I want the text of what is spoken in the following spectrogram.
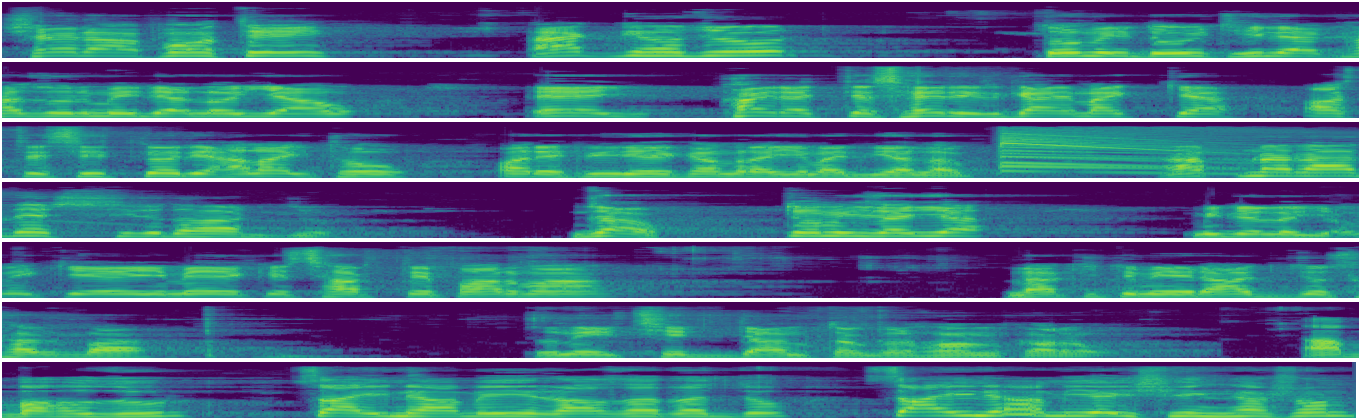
সেনাপতি? আগে হজুর। তুমি দুই ঠিলা খাজুর মিডিয়া লইয়াও। এই খয়রাইতে শরীর গায়ে মাইকিয়া আস্তে শীত করে হালাইতো আরে ফিরে কামড়াই মারিয়া লাগ আপনার আদেশ শিরধার্য যাও তুমি যাইয়া মিডিয়া লইয়া তুমি কে এই মেয়েকে ছাড়তে পারবা? নাকি তুমি রাজ্য ছাড়বা? তুমি সিদ্ধান্ত গ্রহণ করো। আব্বা হুজুর চাই না আমি রাজার রাজ্য চাই না আমি এই সিংহাসন।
